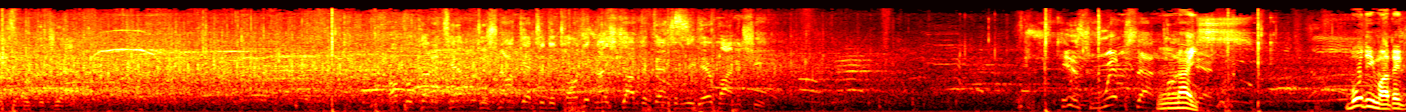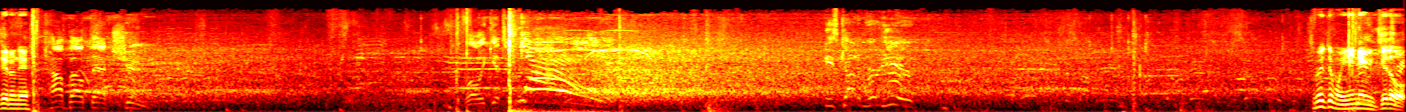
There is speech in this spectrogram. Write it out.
Looking with the jab. Uppercut attempt does not get to the target. Nice job defensively there by Machida. He just whips that. スボディも当ててるね How about that shin? Well, he gets. Wow! He's got him hurt here. 詰めてもいいねんけど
